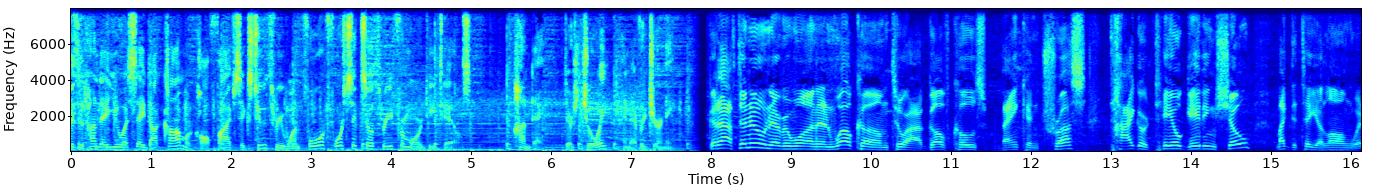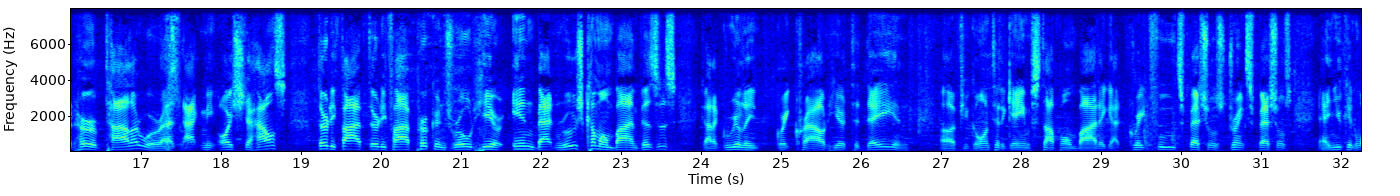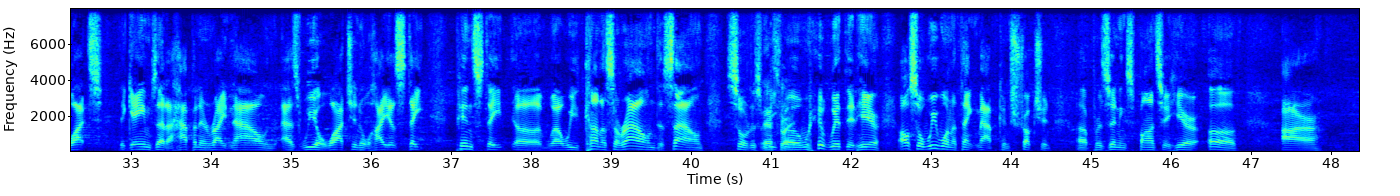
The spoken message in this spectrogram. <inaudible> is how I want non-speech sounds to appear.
Visit HyundaiUSA.com or call 562 for more details. Hyundai, there's joy in every journey. Good afternoon, everyone, and welcome to our Gulf Coast Bank and Trust Tiger Tailgating Show. Mike Detillier, along with Herb Tyler, we're at Acme Oyster House, 3535 Perkins Road here in Baton Rouge. Come on by and visit us. Got a really great crowd here today, and uh, if you're going to the game, stop on by. They got great food specials, drink specials, and you can watch the games that are happening right now. And as we are watching Ohio State, Penn State, uh, well, we kind of surround the sound, so to speak, right. uh, <laughs> with, with, it here. Also, we want to thank Map Construction, uh, presenting sponsor here of our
